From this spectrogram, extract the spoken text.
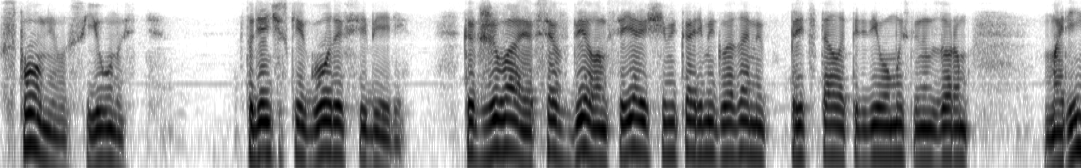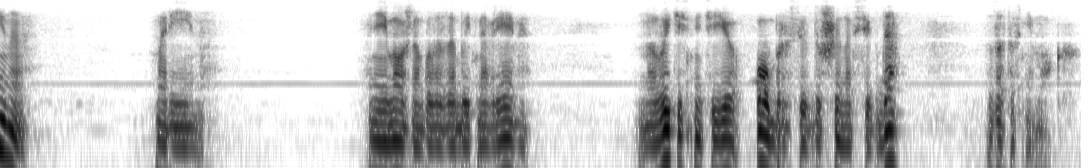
Вспомнилась юность, студенческие годы в Сибири. Как живая, вся в белом, сияющими карими глазами предстала перед его мысленным взором Марина. Марина. В ней можно было забыть на время, но вытеснить ее образ из души навсегда Зотов не мог.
